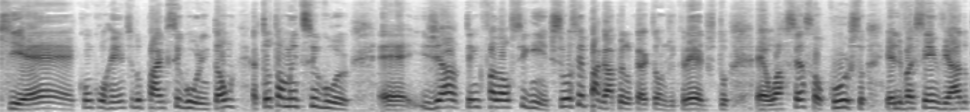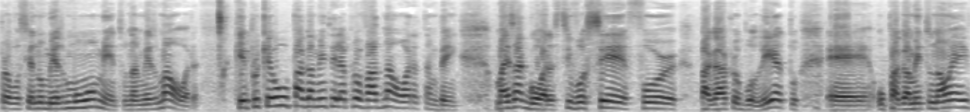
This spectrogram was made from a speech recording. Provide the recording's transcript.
que é concorrente do PagSeguro. Então é totalmente seguro. É, e já tem que falar o seguinte: se você pagar pelo cartão de crédito, é, o acesso ao curso ele vai ser enviado para você no mesmo momento, na mesma hora. Okay? Porque o pagamento ele é aprovado na hora também. Mas agora, se você for pagar pelo boleto, é, o pagamento não é,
